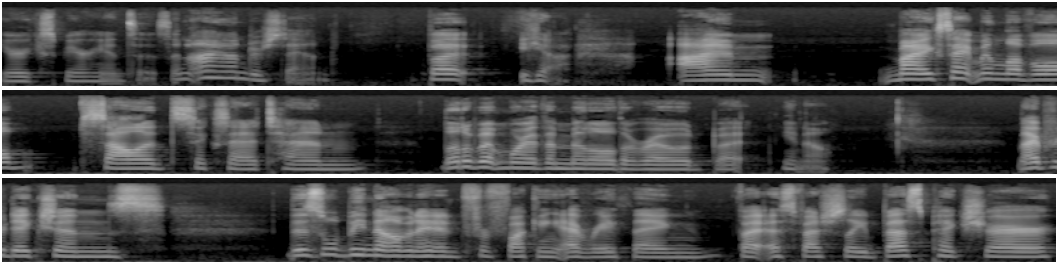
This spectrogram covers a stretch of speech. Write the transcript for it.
your experiences. And I understand. But yeah, I'm my excitement level solid 6 out of 10. A little bit more the middle of the road, but you know. My predictions this will be nominated for fucking everything, but especially best picture,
